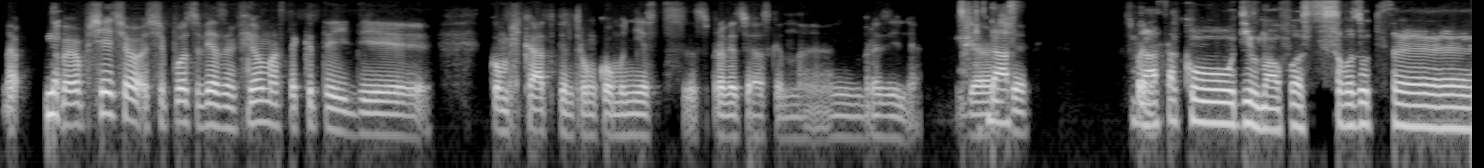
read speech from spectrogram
da. No. Bă, ce, ce, ce poți să vezi în film, asta cât e de complicat pentru un comunist să supraviețuiască în, în Brazilia. De da, și... Spune. Da, asta cu Dilma au fost, s-a văzut uh,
